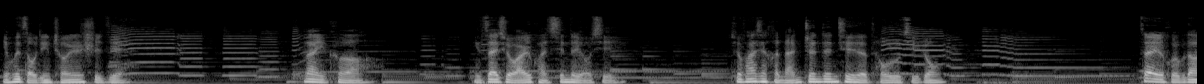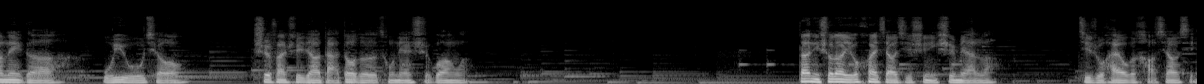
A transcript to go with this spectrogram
你会走进成人世界。那一刻，你再去玩一款新的游戏，却发现很难真真切切的投入其中，再也回不到那个无欲无求、吃饭睡觉打豆豆的童年时光了。当你收到一个坏消息时，你失眠了，记住还有个好消息。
